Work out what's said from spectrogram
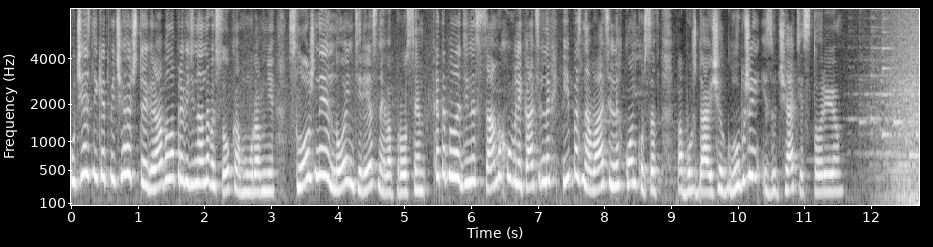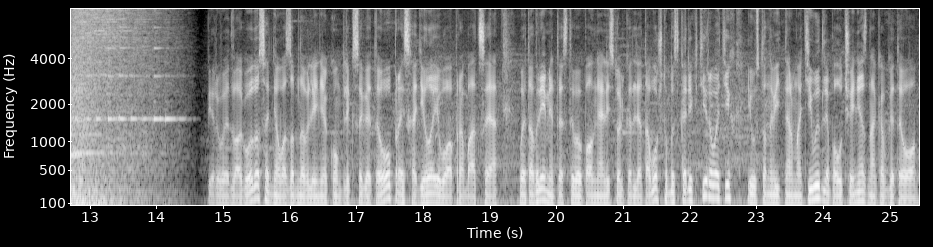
Участники отмечают, что игра была проведена на высоком уровне. Сложные, но интересные вопросы. Это был один из самых увлекательных и познавательных конкурсов, побуждающих глубже изучать историю. Первые два года со дня возобновления комплекса ГТО происходила его апробация. В это время тесты выполнялись только для того, чтобы скорректировать их и установить нормативы для получения знаков ГТО.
